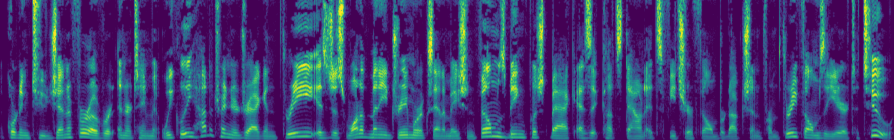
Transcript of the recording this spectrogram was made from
According to Jennifer over at Entertainment Weekly, How to Train Your Dragon 3 is just one of many DreamWorks animation films being pushed back as it cuts down its feature film production from three films a year to two,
